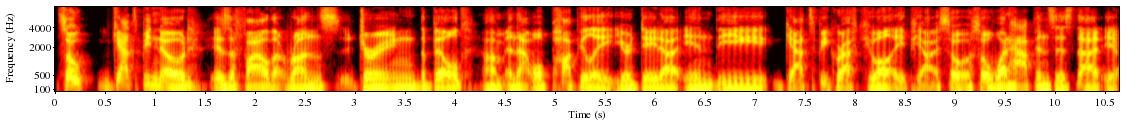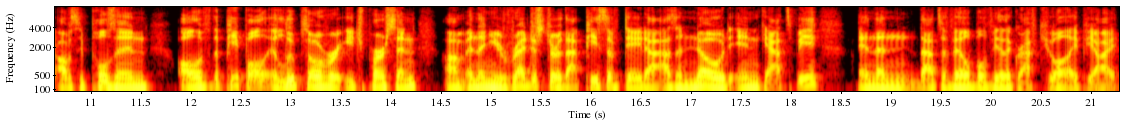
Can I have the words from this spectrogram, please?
So Gatsby node is a file that runs during the build, um, and that will populate your data in the Gatsby GraphQL API. So, so what happens is that it obviously pulls in all of the people, it loops over each person, um, and then you register that piece of data as a node in Gatsby. And then that's available via the GraphQL API.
